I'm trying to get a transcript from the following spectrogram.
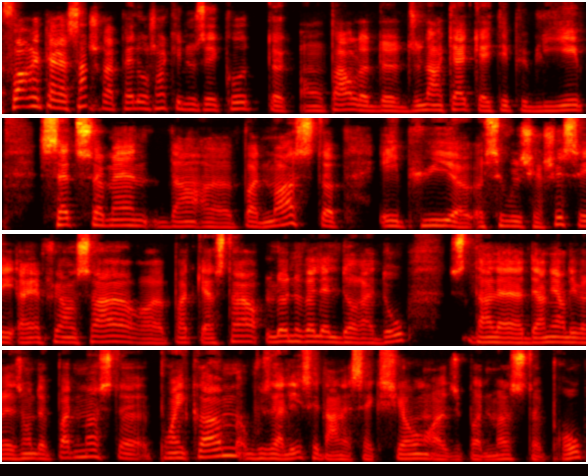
fort intéressant. Je rappelle aux gens qui nous écoutent, on parle d'une enquête qui a été publiée cette semaine dans Podmost. Et puis, si vous le cherchez, c'est influenceur euh, podcasteur Le Nouvel Eldorado. Dans la dernière livraison de podmost.com, vous allez, c'est dans la section euh, du Podmost Pro,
